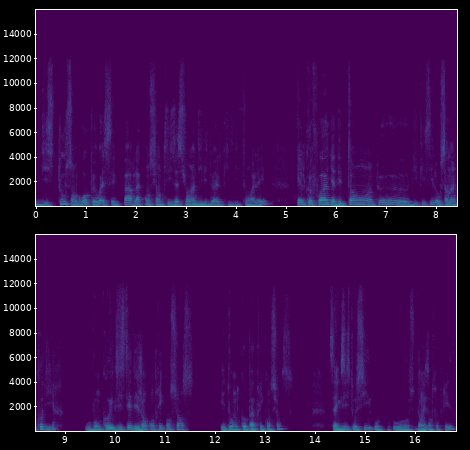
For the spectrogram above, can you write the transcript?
Ils disent tous en gros que ouais, c'est par la conscientisation individuelle qu'ils y sont allés quelquefois, il y a des temps un peu euh, difficiles au sein d'un codir où vont coexister des gens qui ont pris conscience et d'autres qui n'ont pas pris conscience. Ça existe aussi dans les entreprises.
